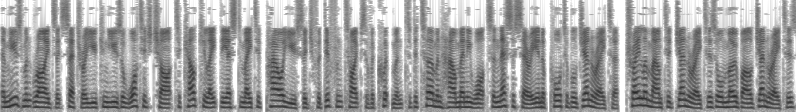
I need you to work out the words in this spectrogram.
amusement rides etc. You can use a wattage chart to calculate the estimated power usage for different types of equipment to determine how many watts are necessary in a portable generator. Trailer-mounted generators or mobile generators,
